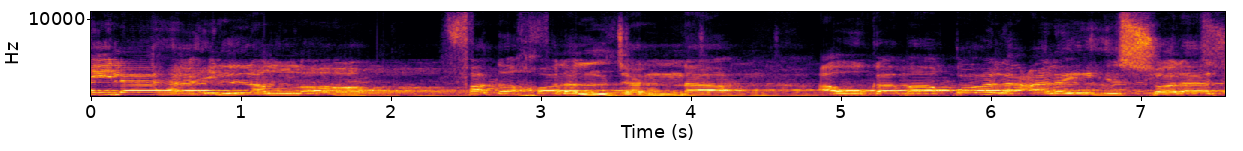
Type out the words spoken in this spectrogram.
إله إلا الله فدخل الجنة أو كما قال عليه الصلاة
